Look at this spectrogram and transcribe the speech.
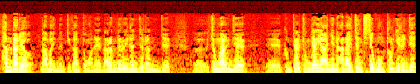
한 달여 남아있는 기간 동안에 나름대로 이런저런 이제, 어, 정말 이제, 에, 검찰총장이 아닌 하나의 정치적 몸풀기를 이제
